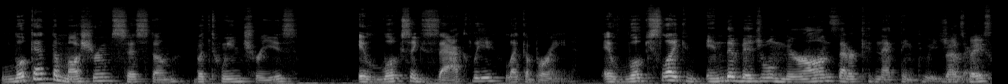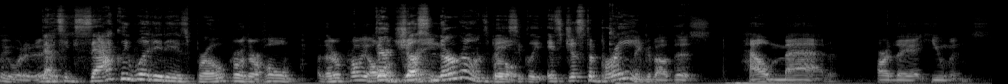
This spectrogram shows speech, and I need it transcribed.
look at the mushroom system between trees. It looks exactly like a brain. It looks like individual neurons that are connecting to each That's other. That's basically what it is. That's exactly what it is, bro. Bro, their whole they're probably all They're just brain. neurons, Bro. basically. It's just a brain. Think about this. How mad are they at humans?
